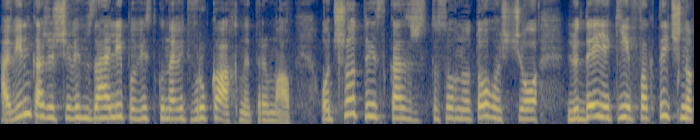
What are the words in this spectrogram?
А він каже, що він взагалі повістку навіть в руках не тримав. От що ти скажеш стосовно того, що людей, які фактично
